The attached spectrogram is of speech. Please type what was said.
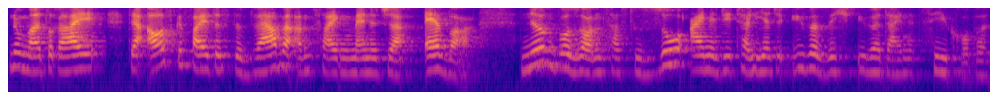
Nummer drei, der ausgefeilteste Werbeanzeigenmanager ever. Nirgendwo sonst hast du so eine detaillierte Übersicht über deine Zielgruppe.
